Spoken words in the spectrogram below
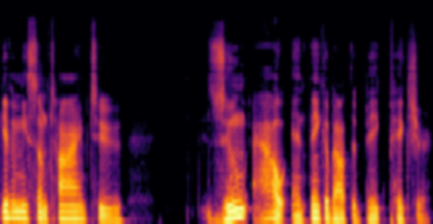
giving me some time to zoom out and think about the big picture.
